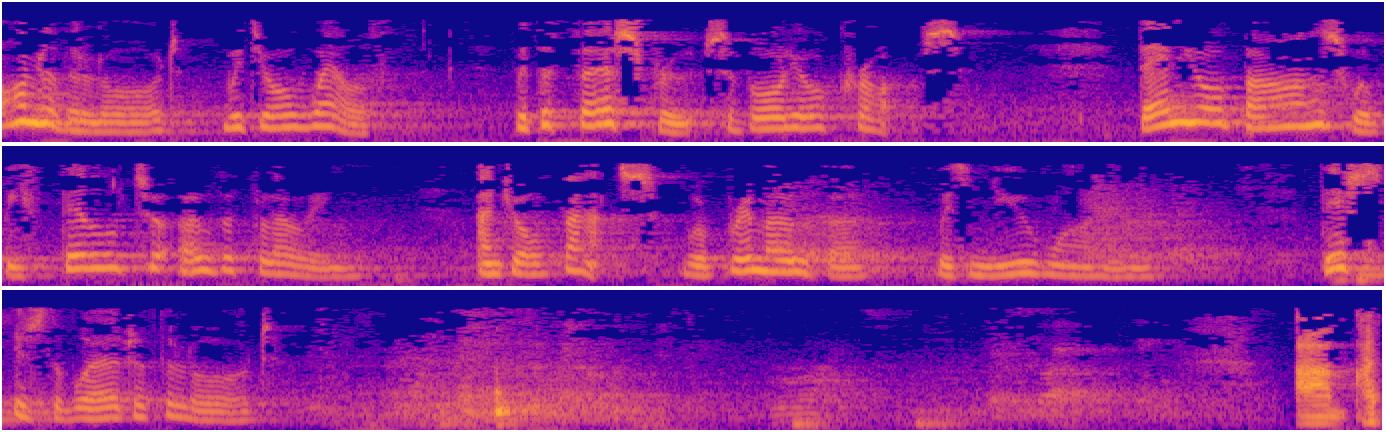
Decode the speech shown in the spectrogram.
Honour the Lord with your wealth, with the first fruits of all your crops. Then your barns will be filled to overflowing, and your vats will brim over with new wine. This is the word of the Lord. Um, I,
